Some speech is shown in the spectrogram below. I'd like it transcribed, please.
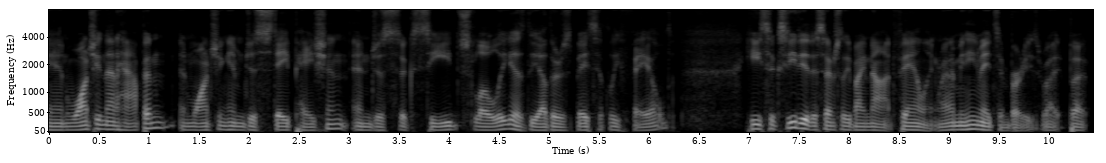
And watching that happen and watching him just stay patient and just succeed slowly as the others basically failed, he succeeded essentially by not failing, right? I mean, he made some birdies, right? But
